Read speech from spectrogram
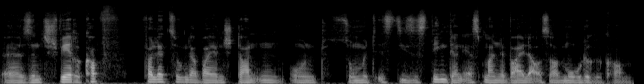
äh, sind schwere Kopfverletzungen dabei entstanden. Und somit ist dieses Ding dann erstmal eine Weile außer Mode gekommen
